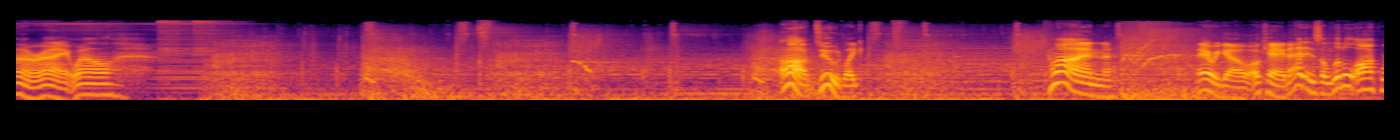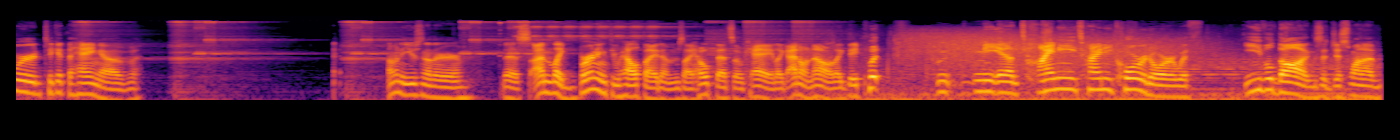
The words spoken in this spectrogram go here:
Alright, well... Oh, dude, like... Come on! There we go. Okay, that is a little awkward to get the hang of. I'm gonna use another... This. I'm, like, burning through health items. I hope that's okay. Like, I don't know. Like, they put me in a tiny, tiny corridor with evil dogs that just want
